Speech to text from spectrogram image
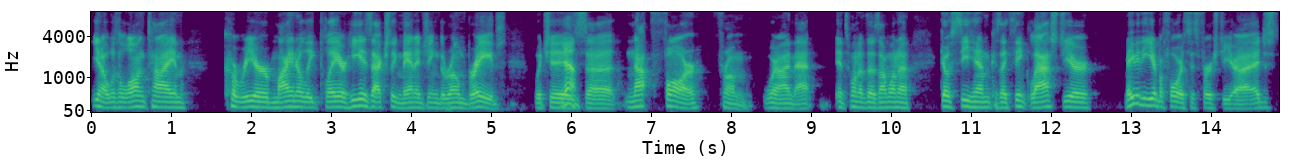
you know was a long time career minor league player. He is actually managing the Rome Braves, which is yeah. uh not far from where I'm at. It's one of those I want to go see him because I think last year, maybe the year before, it's his first year. I, just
